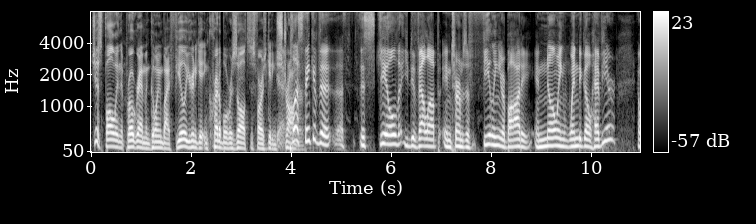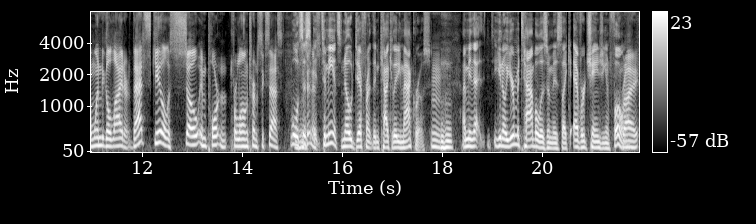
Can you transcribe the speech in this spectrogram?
just following the program and going by feel, you're going to get incredible results as far as getting stronger. Plus, think of the uh, the skill that you develop in terms of feeling your body and knowing when to go heavier and when to go lighter. That skill is so important for long term success. Well, it's just, fitness. to me, it's no different than calculating macros. Mm-hmm. I mean, that you know, your metabolism is like ever changing and flowing. Right.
